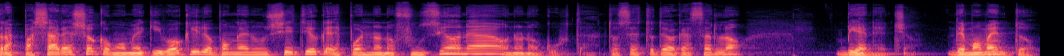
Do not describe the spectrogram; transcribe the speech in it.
traspasar eso como me equivoque y lo ponga en un sitio que después no nos funciona o no nos gusta. Entonces esto tengo que hacerlo bien hecho. De momento,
